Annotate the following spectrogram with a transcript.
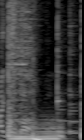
I give up.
